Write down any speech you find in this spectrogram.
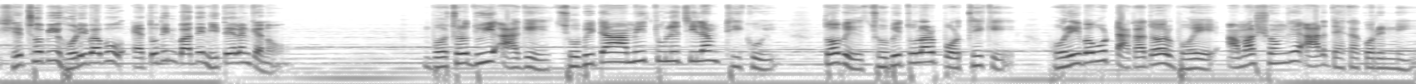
সে ছবি হরিবাবু এতদিন বাদে নিতে এলেন কেন? বছর দুই আগে ছবিটা আমি তুলেছিলাম ঠিকই, তবে ছবি তোলার পর থেকে হরিবাবু টাকা দেওয়ার ভয়ে আমার সঙ্গে আর দেখা করেননি।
